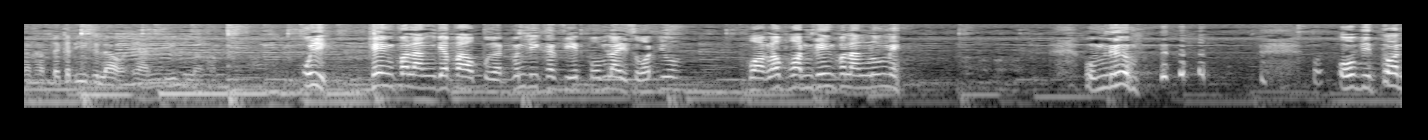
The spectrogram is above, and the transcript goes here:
นะครับแต่ก็ดีขึ้นแล้วแอนดีขึ้นแล้วครับ อุ้ยเพลงฝรั่งอย่าเป่าเปิดมันลิขสิทธิ์ผมไล่สดอยู่ บอกแล้วผ่อนเพลงฝรั่งลงเนี่ยผมลืม โอบิต้น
